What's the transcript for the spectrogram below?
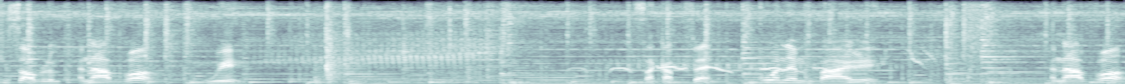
Qui semble en avant, oui. Ça cap fait. Qu'on aime parler. An avan,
